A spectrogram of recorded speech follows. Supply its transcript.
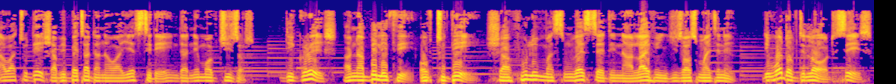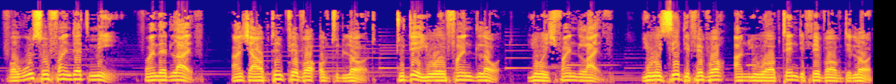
Our today shall be better than our yesterday in the name of Jesus. The grace and ability of today shall fully manifested in our life in Jesus' mighty name. The word of the Lord says, For whoso findeth me findeth life, and shall obtain favor of the Lord. Today you will find Lord, you will find life. You will see the favor and you will obtain the favor of the Lord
